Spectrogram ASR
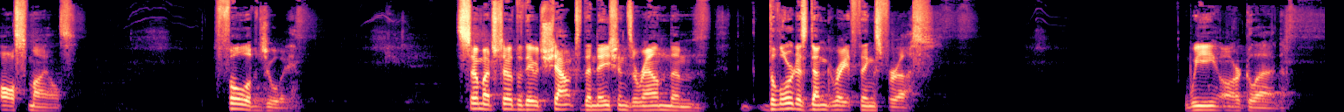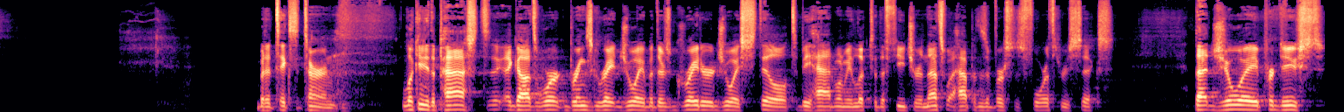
all smiles, full of joy. So much so that they would shout to the nations around them, The Lord has done great things for us. We are glad. But it takes a turn. Looking to the past at God's work brings great joy, but there's greater joy still to be had when we look to the future. And that's what happens in verses four through six. That joy produced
